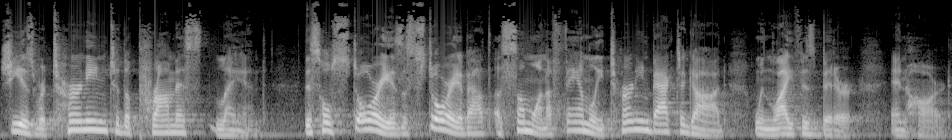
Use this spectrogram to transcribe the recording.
She is returning to the promised land. This whole story is a story about a someone, a family turning back to God when life is bitter and hard.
